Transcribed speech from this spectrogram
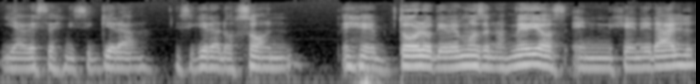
y a veces ni siquiera, ni siquiera lo son. Eh, todo lo que vemos en los medios en general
